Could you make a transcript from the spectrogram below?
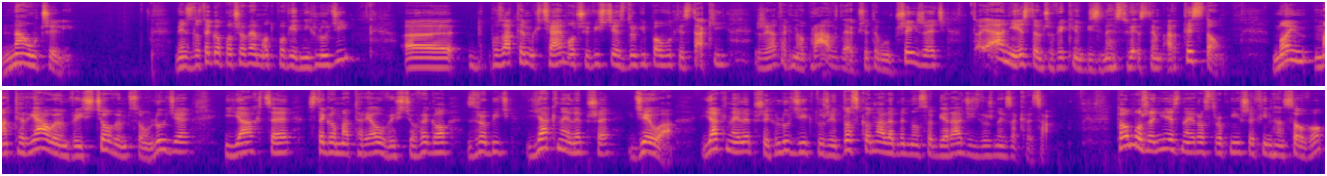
nauczyli. Więc do tego potrzebowałem odpowiednich ludzi. E, Poza tym chciałem oczywiście, z drugi powód jest taki, że ja tak naprawdę, jak się temu przyjrzeć, to ja nie jestem człowiekiem biznesu, jestem artystą. Moim materiałem wyjściowym są ludzie i ja chcę z tego materiału wyjściowego zrobić jak najlepsze dzieła, jak najlepszych ludzi, którzy doskonale będą sobie radzić w różnych zakresach. To może nie jest najroztropniejsze finansowo,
